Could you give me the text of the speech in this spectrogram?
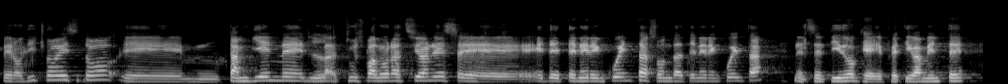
Pero dicho esto, eh, también eh, tus valoraciones de tener en cuenta, son de tener en cuenta en el sentido que efectivamente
